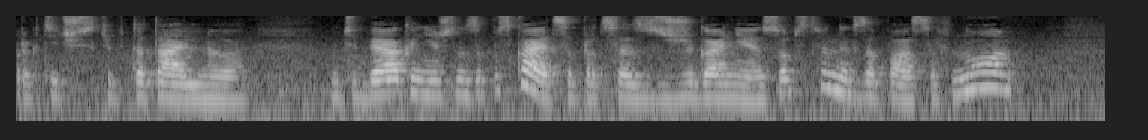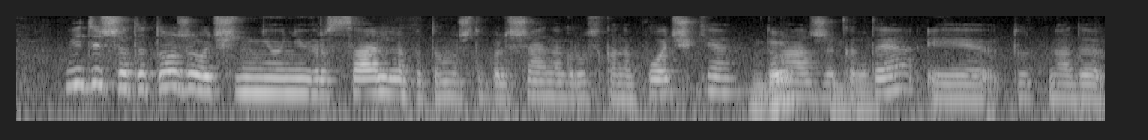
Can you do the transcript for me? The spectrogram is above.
практически тотального, у тебя, конечно, запускается процесс сжигания собственных запасов, но видишь, это тоже очень не универсально, потому что большая нагрузка на почки, Да, на ЖКТ, да. и тут надо,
